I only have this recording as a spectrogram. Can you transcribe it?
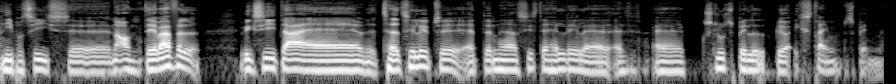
Lige præcis. Øh, nå, det er i hvert fald, vi kan sige, der er taget tilløb til, at den her sidste halvdel af, af, af slutspillet bliver ekstremt spændende.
